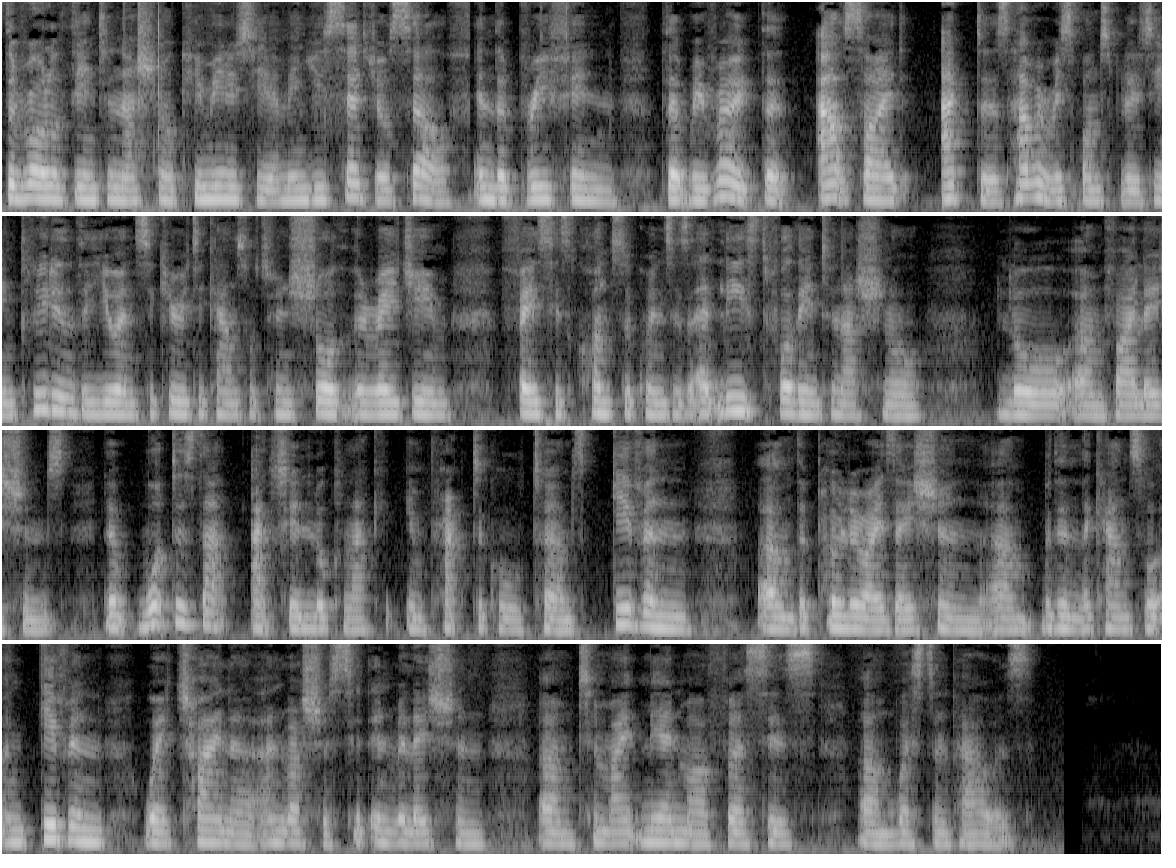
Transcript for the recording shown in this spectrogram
the role of the international community. I mean, you said yourself in the briefing that we wrote that outside actors have a responsibility, including the UN Security Council, to ensure that the regime faces consequences, at least for the international law um, violations. Now, what does that actually look like in practical terms, given um, the polarization um, within the council and given where China and Russia sit in relation um, to Myanmar versus um, Western powers?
